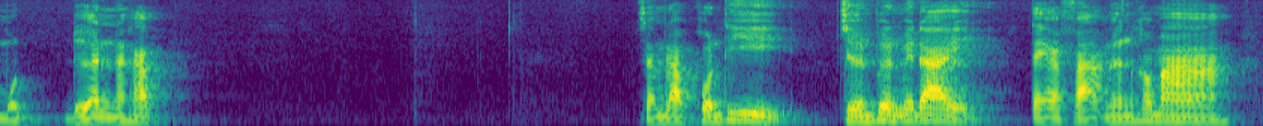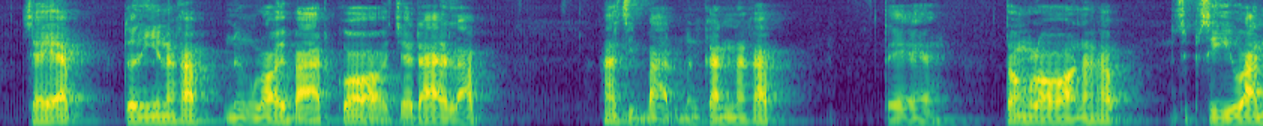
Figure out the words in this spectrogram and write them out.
หมดเดือนนะครับ สำหรับคนที่เชิญเพื่อนไม่ได้ แต่ฝากเงินเข้ามาใช้แอปตัวนี้นะครับ 100 บาทก็จะได้รับ 50 บาทเหมือนกันนะครับ แต่ต้องรอนะครับ 14 วัน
